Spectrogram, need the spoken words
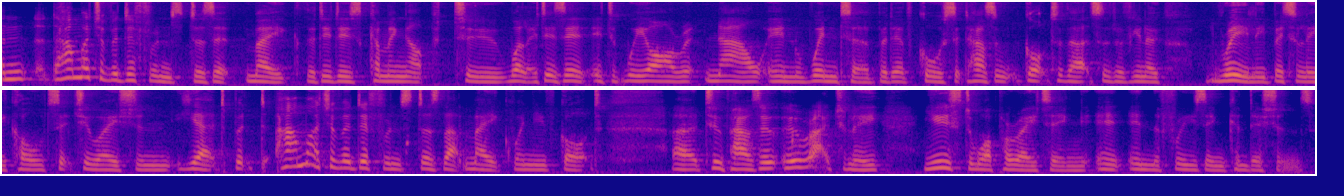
And how much of a difference does it make that it is coming up to, well, it is, it, it, we are now in winter, but of course it hasn't got to that sort of, you know, really bitterly cold situation yet. But how much of a difference does that make when you've got uh, two powers who, who, are actually used to operating in, in the freezing conditions?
